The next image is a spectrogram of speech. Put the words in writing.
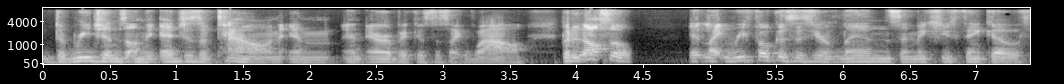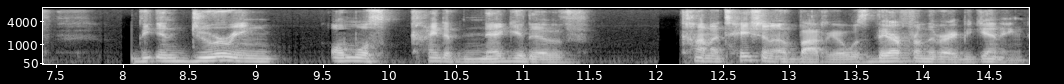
the regions on the edges of town in in Arabic is just like wow. But it also it like refocuses your lens and makes you think of the enduring almost kind of negative connotation of barrio was there from the very beginning.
